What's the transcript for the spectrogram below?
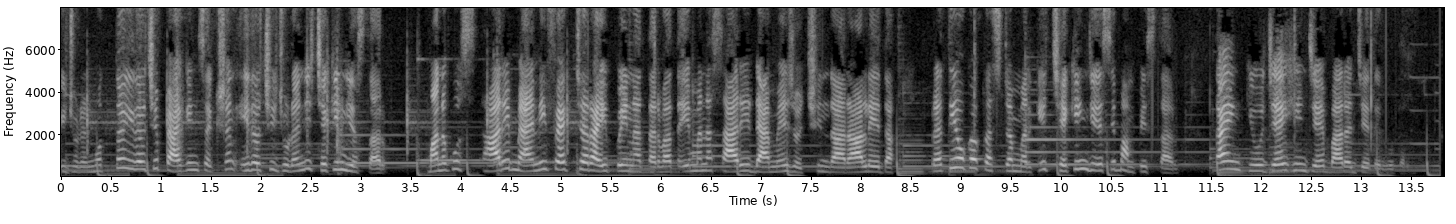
ఇది చూడండి. మొత్తం ఇది వచ్చి ప్యాకింగ్ సెక్షన్ ఇది వచ్చి చూడండి చెకింగ్ చేస్తారు. మనకు సారీ మ్యానుఫ్యాక్చర్ అయిపోయిన తర్వాత ఏమైనా సారీ డ్యామేజ్ వచ్చిందా రాలేదా? ప్రతి ఒక్క కస్టమర్కి చెకింగ్ చేసి పంపిస్తారు. థ్యాంక్ యూ జై హింద్ జై భారత్ జై తెలుగు.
